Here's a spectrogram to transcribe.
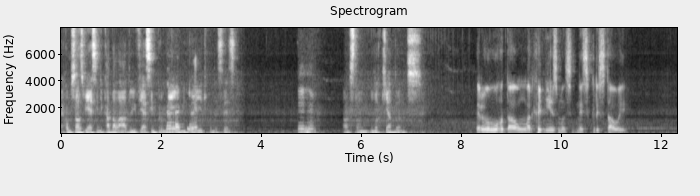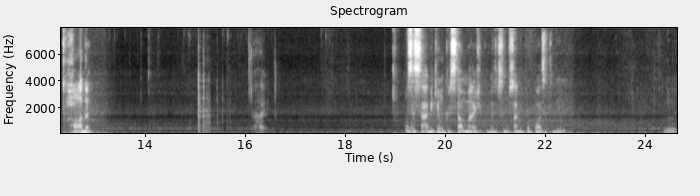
É como se elas viessem de cada lado e viessem pro meio Aham, e daí, tipo, descessem. Uhum. Elas estão bloqueadonas. Quero rodar um arcanismo nesse cristal aí. Roda? Ai, Você sabe que é um cristal mágico, mas você não sabe o propósito dele. hum.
